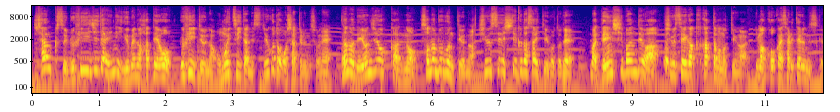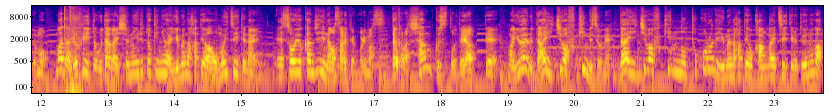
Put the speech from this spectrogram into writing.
シャンクス・ルフィ時代に夢の果てをルフィというのは思いついたんですということをおっしゃってるんですよね。なので40億間のその部分っていうのは修正してくださいということで、まあ電子版では修正がかかったものっていうのは今公開されてるんですけども、まだルフィと歌が一緒にいる時には夢の果ては思いついてない。えそういう感じに直されております。だからシャンクスと出会って、まあいわゆる第1話付近ですよね。第1話付近のところで夢の果てを考えついてるというのが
